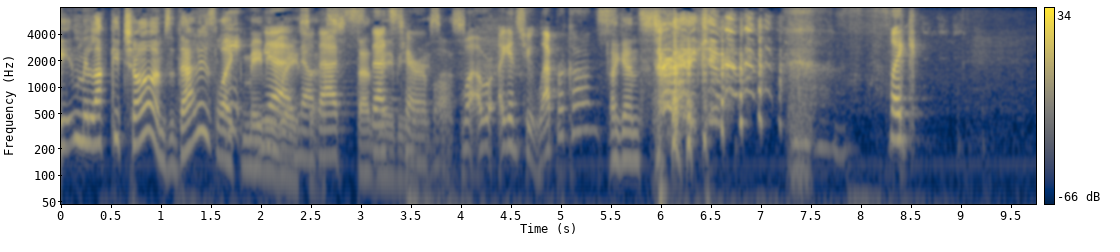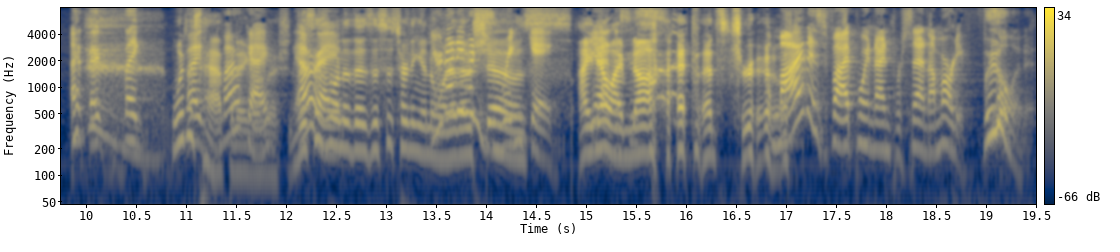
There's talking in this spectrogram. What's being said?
eating me Lucky Charms. That is like eh, maybe yeah, racist. no, that's That that's terrible. racist. Well, against you, leprechauns? Against like, I, I, like what is like, happening? Okay, this? This is right. one of those. This is turning into You're one of those shows. drinking. I Yeah, know I'm is- not. that's true. Mine is five point nine percent. I'm already feeling it.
